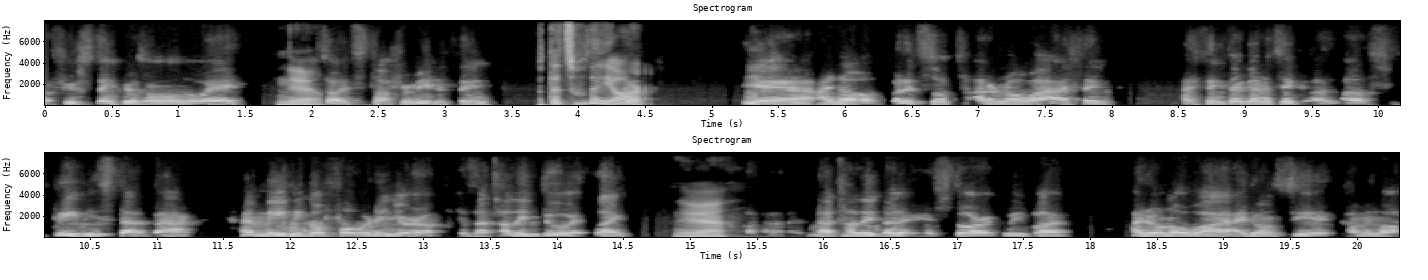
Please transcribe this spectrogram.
a few stinkers along the way. Yeah. So it's tough for me to think. But that's who they are. Yeah, I know, but it's so I don't know why. I think I think they're gonna take a, a baby step back and maybe go forward in Europe because that's how they do it. Like, yeah, uh, that's how they've done it historically. But I don't know why I don't see it coming off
